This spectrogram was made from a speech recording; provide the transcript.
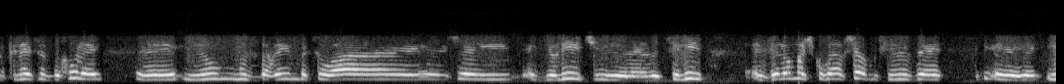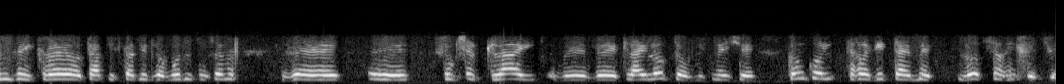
הכנסת וכולי, יהיו מוסדרים בצורה שהיא הגיונית, שהיא רצינית. זה לא מה שקורה עכשיו, עושים זה אה, אם זה יקרה, אותה פסקת התגברות מפורסמת, זה אה, סוג של טלאי, וטלאי לא טוב, מפני שקודם כל צריך להגיד את האמת, לא צריך את זה.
